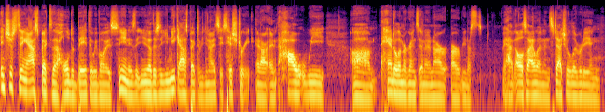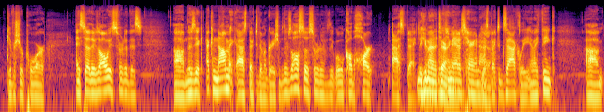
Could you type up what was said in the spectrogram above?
interesting aspect of that whole debate that we've always seen is that, you know, there's a unique aspect of the United States history and, our, and how we um, handle immigrants and in our, our, you know, we have Ellis Island and Statue of Liberty and Give us your poor. And so there's always sort of this, um, there's the economic aspect of immigration, but there's also sort of the, what we'll call the heart aspect, the humanitarian, know, the humanitarian aspect, aspect yeah. exactly. And I think um,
